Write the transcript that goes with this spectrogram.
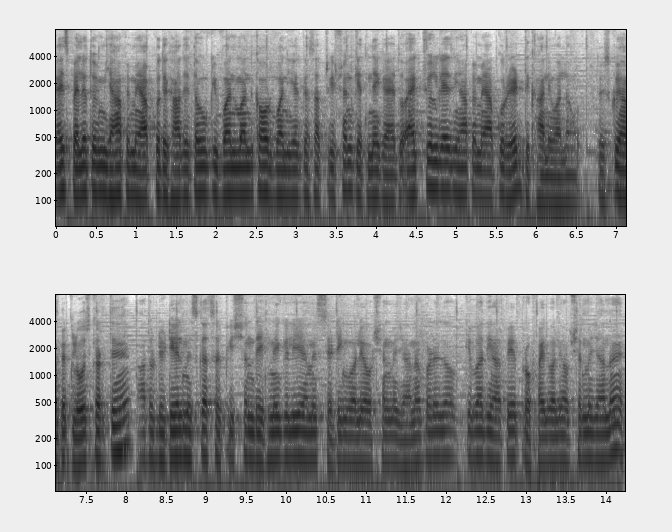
गैस पहले तो यहाँ पे मैं आपको दिखा देता हूँ कि वन मंथ का और वन ईयर का सब्सक्रिप्शन कितने का है? तो एक्चुअल गैस यहाँ पे मैं आपको रेट दिखाने वाला हूँ। तो इसको यहाँ पे क्लोज करते हैं। हाँ तो डिटेल में इसका सब्सक्रिप्शन देखने के लिए हमें सेटिंग वाले ऑप्शन में जाना पड़ेगा। उसके बाद यहाँ पे प्रोफ़ाइल वाले ऑप्शन में जाना है।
